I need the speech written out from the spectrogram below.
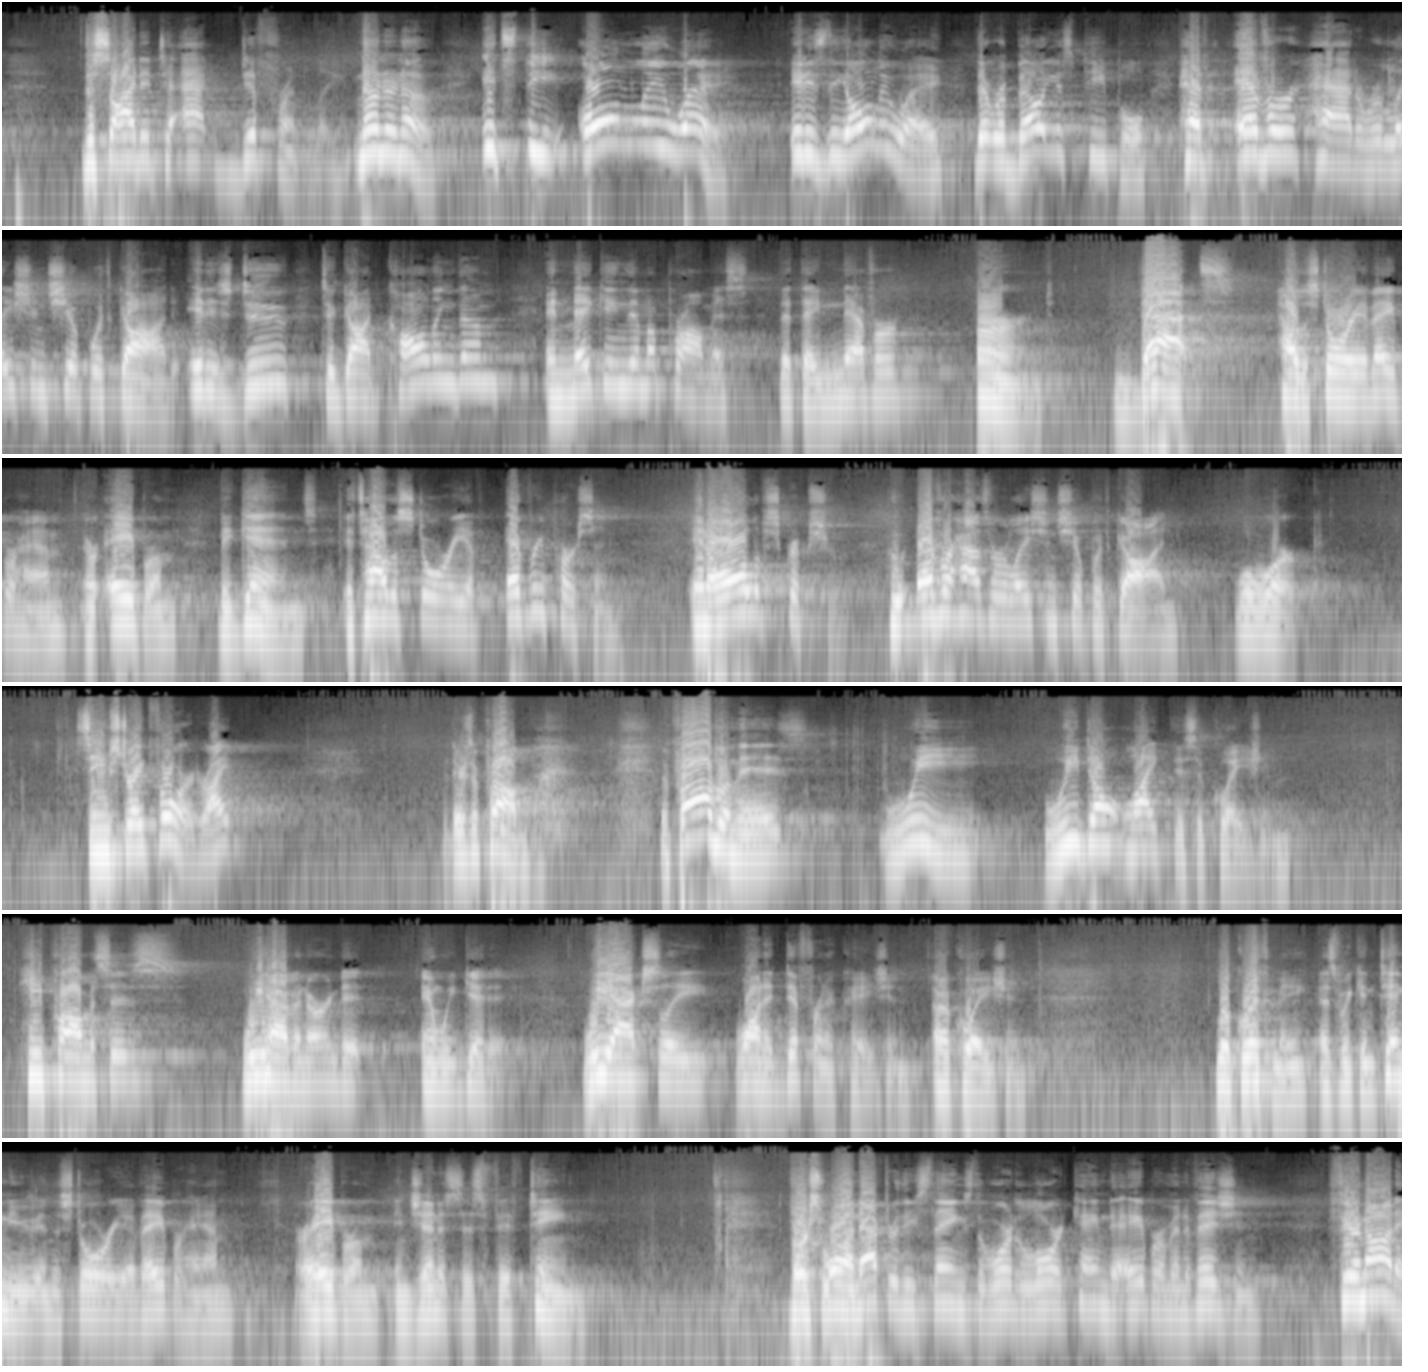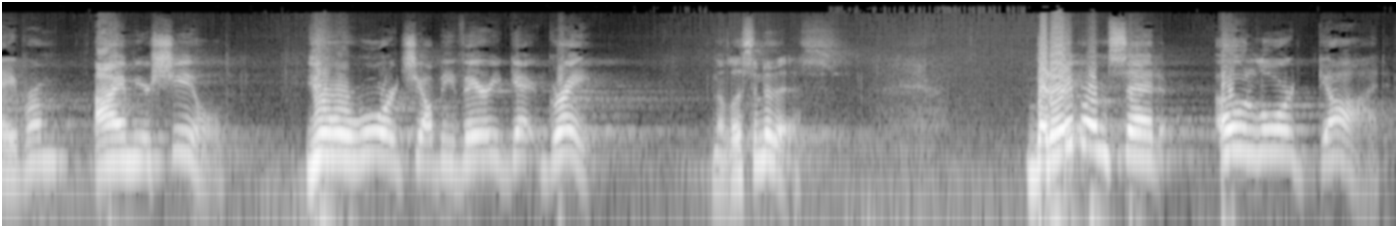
decided to act differently. No, no, no. It's the only way, it is the only way that rebellious people have ever had a relationship with God. It is due to God calling them and making them a promise that they never earned. That's how the story of Abraham or Abram begins. It's how the story of every person in all of Scripture who ever has a relationship with God will work. Seems straightforward, right? But there's a problem. The problem is we, we don't like this equation. He promises, we haven't earned it, and we get it. We actually want a different occasion, equation. Look with me as we continue in the story of Abraham or Abram in Genesis 15. Verse 1 After these things, the word of the Lord came to Abram in a vision Fear not, Abram, I am your shield. Your reward shall be very great. Now listen to this. But Abram said, O Lord God,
